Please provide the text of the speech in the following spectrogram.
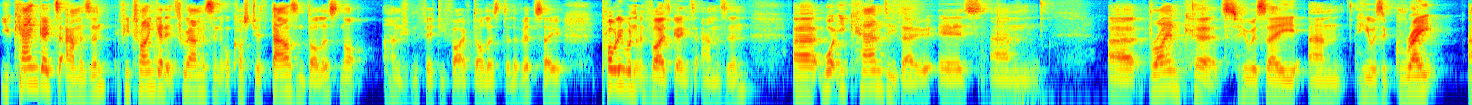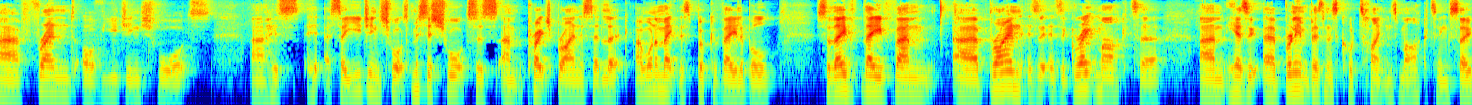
You can go to Amazon. If you try and get it through Amazon, it will cost you $1,000, not $155 delivered. So probably wouldn't advise going to Amazon. Uh, what you can do though is um, uh, Brian Kurtz, who was a um, he was a great uh, friend of Eugene Schwartz. Uh, his, his, so Eugene Schwartz, Mrs. Schwartz has um, approached Brian and said, "Look, I want to make this book available." So they've they've um, uh, Brian is a, is a great marketer. Um, he has a, a, brilliant business called Titans Marketing. So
